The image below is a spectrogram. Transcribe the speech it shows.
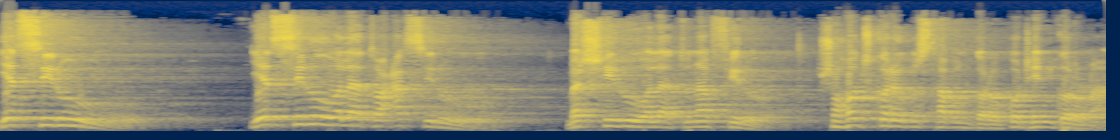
ইয়াসিরু ইয়াসিরু ওয়ালা তুআসিরু বাশিরু ওয়ালা তুনাফিরু সহজ করে উপস্থাপন করো, কঠিন করো না।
